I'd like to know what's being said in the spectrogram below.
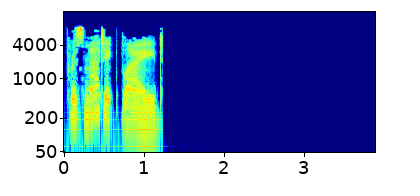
Prismatic blade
